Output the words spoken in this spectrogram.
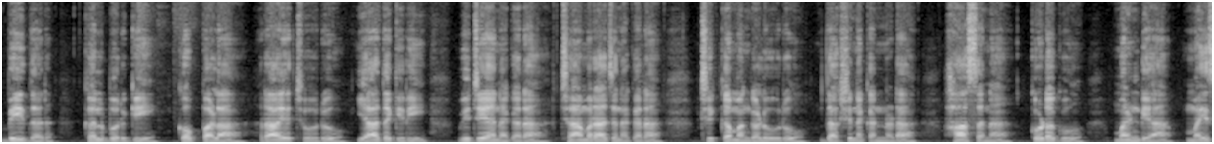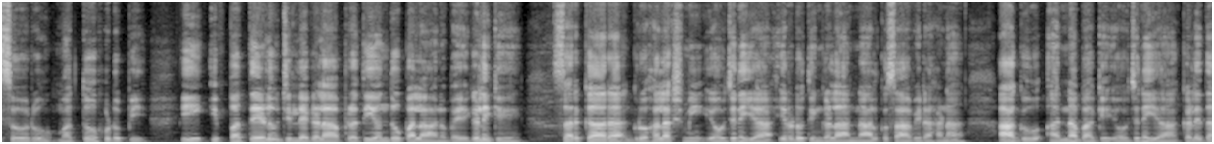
ಬೀದರ್, ಕಲಬುರಗಿ ಕೊಪ್ಪಳ, ರಾಯಚೂರು, ಯಾದಗಿರಿ, ವಿಜಯನಗರ, ಚಾಮರಾಜನಗರ, ಚಿಕ್ಕಮಗಳೂರು, ದಕ್ಷಿಣ ಕನ್ನಡ, ಹಾಸನ, ಕೊಡಗು, ಮಂಡ್ಯ, ಮೈಸೂರು ಮತ್ತು ಉಡುಪಿ. ಈ ಇಪ್ಪತ್ತೇಳು ಜಿಲ್ಲೆಗಳ ಪ್ರತಿಯೊಂದು ಫಲಾನುಭವಿಗಳಿಗೆ ಸರ್ಕಾರ ಗೃಹಲಕ್ಷ್ಮಿ ಯೋಜನೆಯ ಎರಡು ತಿಂಗಳ ನಾಲ್ಕು ಸಾವಿರ ಹಣ ಹಾಗೂ ಅನ್ನಭಾಗ್ಯ ಯೋಜನೆಯ ಕಳೆದ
